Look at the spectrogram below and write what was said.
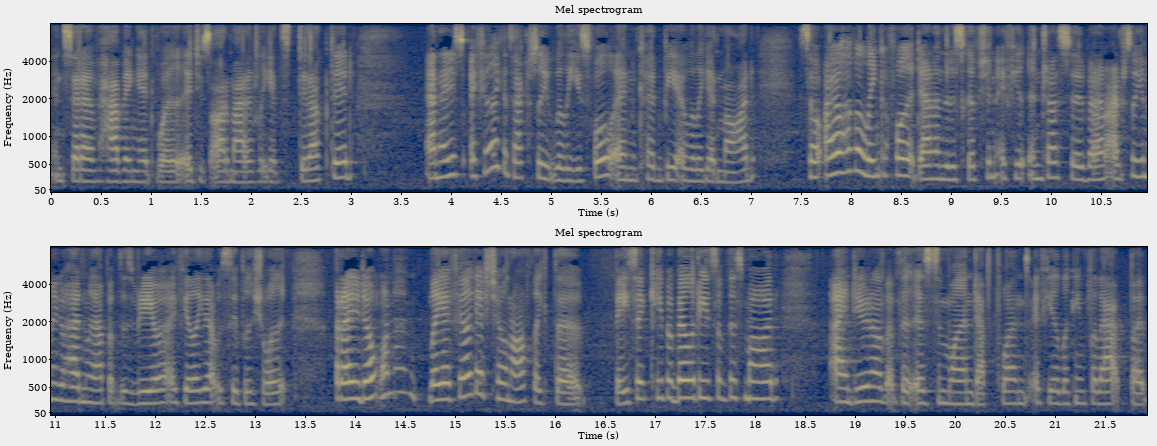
instead of having it where it just automatically gets deducted. And I just I feel like it's actually really useful and could be a really good mod. So I will have a link for it down in the description if you're interested, but I'm actually going to go ahead and wrap up this video. I feel like that was super short. But I don't want to, like, I feel like I've shown off, like, the basic capabilities of this mod. I do know that there is some more in-depth ones if you're looking for that, but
